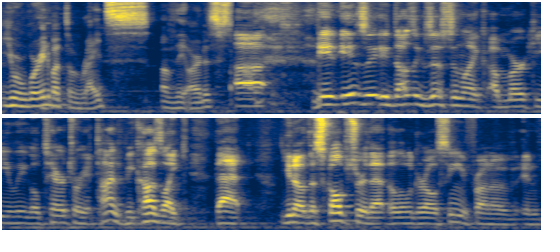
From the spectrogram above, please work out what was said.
you were worried about the rights of the artist. Uh, it is it does exist in like a murky legal territory at times because like that you know the sculpture that the little girl is seen in front of in,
